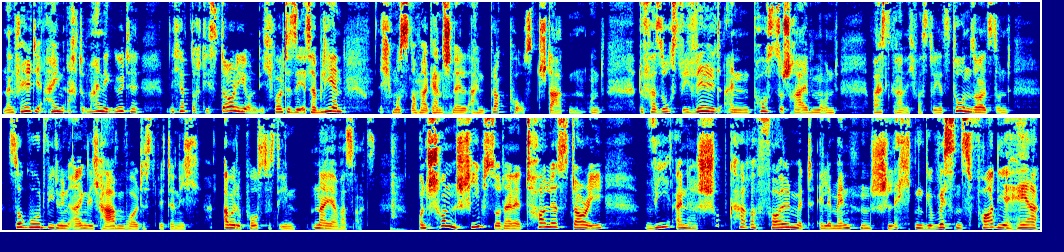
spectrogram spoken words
Und dann fällt dir ein, ach du meine Güte, ich habe doch die Story und ich wollte sie etablieren. Ich muss noch mal ganz schnell einen Blogpost starten. Und du versuchst wie wild einen Post zu schreiben und weißt gar nicht, was du jetzt tun sollst. Und so gut, wie du ihn eigentlich haben wolltest, wird er nicht. Aber du postest ihn. Naja, was soll's. Und schon schiebst du deine tolle Story wie eine Schubkarre voll mit Elementen schlechten Gewissens vor dir her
